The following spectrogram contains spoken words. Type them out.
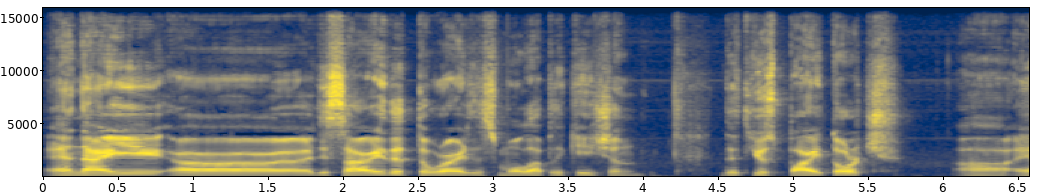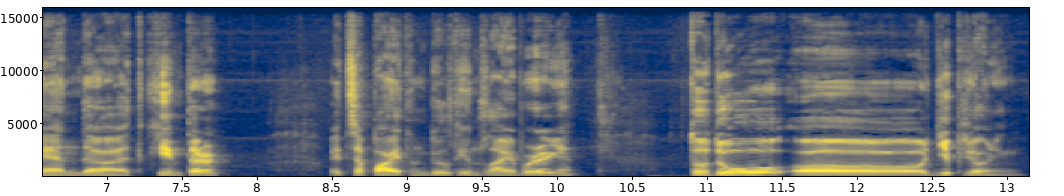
and I uh, decided to write a small application that use PyTorch uh, and uh. It's a Python built-in library to do uh, deep learning.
